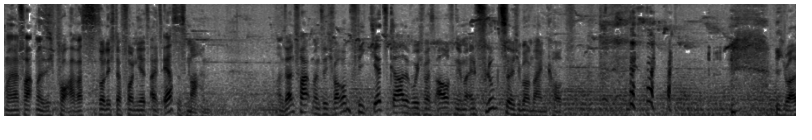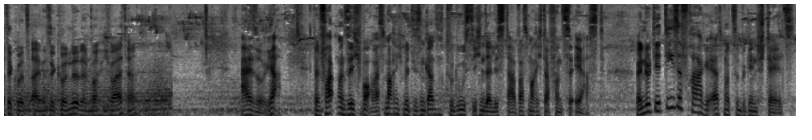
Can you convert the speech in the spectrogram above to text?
Und dann fragt man sich, boah, was soll ich davon jetzt als erstes machen? Und dann fragt man sich, warum fliegt jetzt gerade, wo ich was aufnehme, ein Flugzeug über meinen Kopf? Ich warte kurz eine Sekunde, dann mache ich weiter. Also, ja, dann fragt man sich, boah, was mache ich mit diesen ganzen To-Dos, die ich in der Liste habe? Was mache ich davon zuerst? Wenn du dir diese Frage erstmal zu Beginn stellst,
